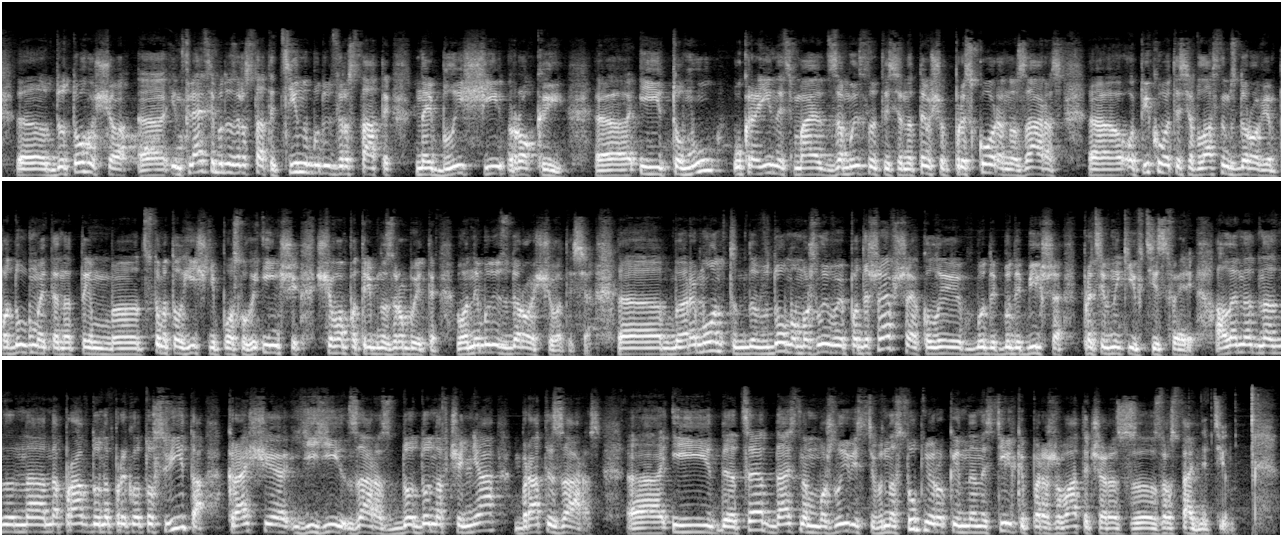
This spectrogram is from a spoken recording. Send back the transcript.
до того, що е, інфляція буде зростати, ціни будуть зростати найближчі роки. Е, і тому українець має замислитися над тим, щоб прискорено зараз е, опікуватися власним здоров'ям. Подумайте над тим е, стоматологічні послуги, інші, що вам потрібно зробити. Вони будуть здорожчуватися. Е, ремонт вдома можливо і подешевше, коли буде буде більше працівників в цій сфері. Але на, на, на, на правду, наприклад, освіта краще її зараз до, до навчання брати зараз. Е, і це дасть нам можливість в наступні роки не настільки переживати через зростання цін.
